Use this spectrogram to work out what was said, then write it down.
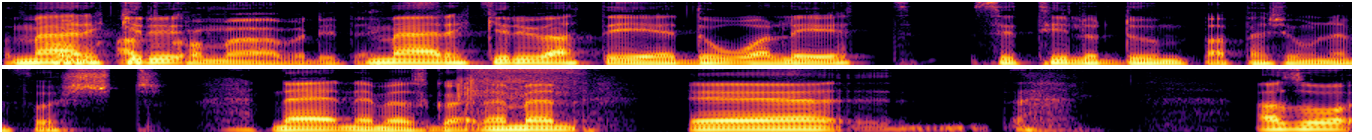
märker, kom, du, märker du att det är dåligt, se till att dumpa personen först. Nej, nej men jag skojar. Nej, men, eh, alltså,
